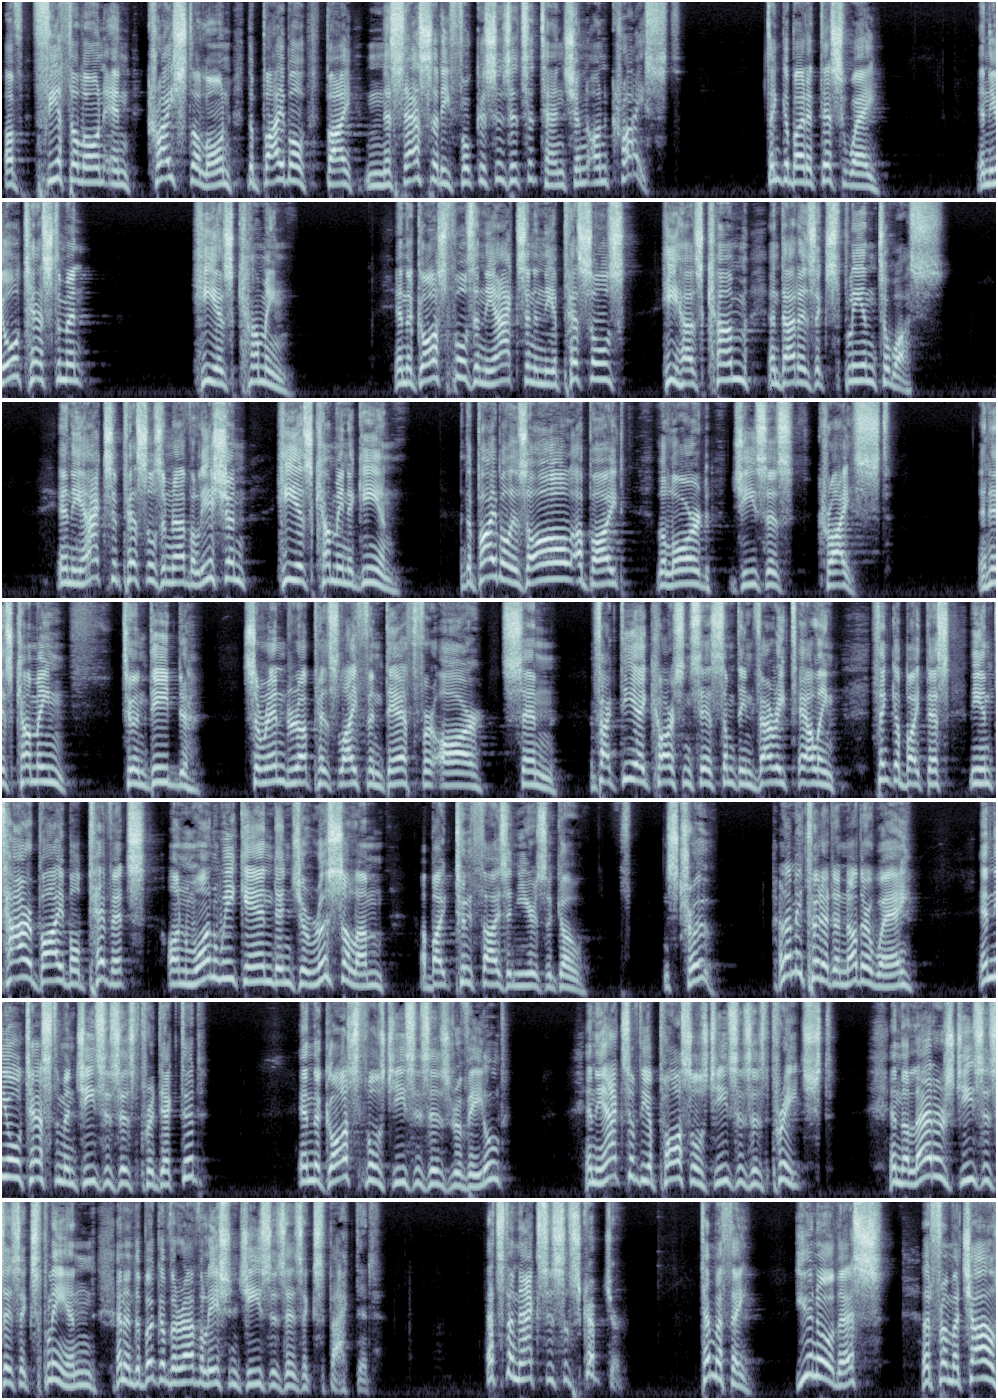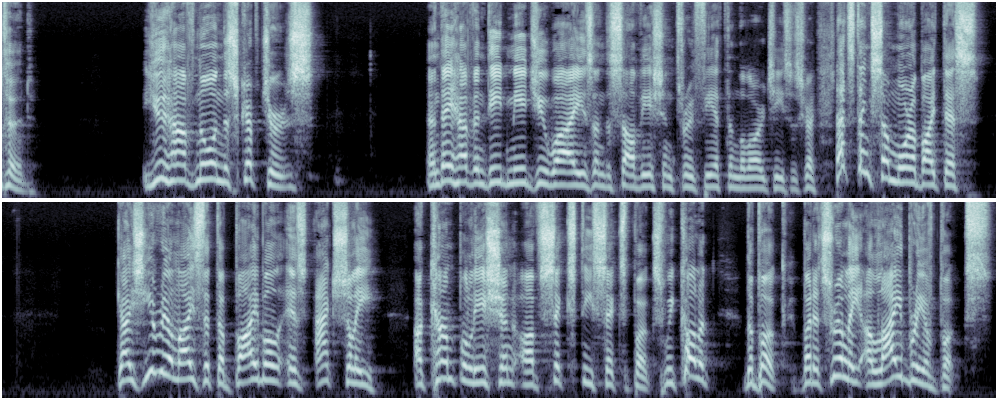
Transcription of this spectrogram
of faith alone in Christ alone, the Bible by necessity focuses its attention on Christ. Think about it this way. In the Old Testament, He is coming. In the Gospels, in the Acts, and in the Epistles, He has come, and that is explained to us. In the Acts, Epistles, and Revelation, He is coming again. The Bible is all about the Lord Jesus Christ and His coming to indeed surrender up His life and death for our sin. In fact, D.A. Carson says something very telling. Think about this. The entire Bible pivots on one weekend in Jerusalem about 2,000 years ago. It's true. Let me put it another way. In the Old Testament, Jesus is predicted. In the Gospels, Jesus is revealed. In the Acts of the Apostles, Jesus is preached. In the letters, Jesus is explained. And in the book of the Revelation, Jesus is expected. That's the nexus of Scripture. Timothy, you know this, that from a childhood, you have known the Scriptures and they have indeed made you wise unto salvation through faith in the Lord Jesus Christ. Let's think some more about this. Guys, you realize that the Bible is actually a compilation of 66 books. We call it the book, but it's really a library of books.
